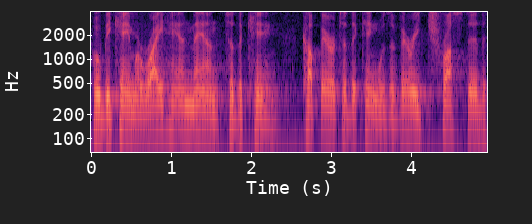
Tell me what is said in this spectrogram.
who became a right hand man to the king. Cupbearer to the king was a very trusted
